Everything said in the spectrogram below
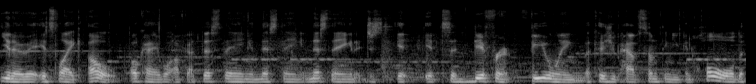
you know it's like oh okay well i've got this thing and this thing and this thing and it just it it's a different feeling because you have something you can hold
